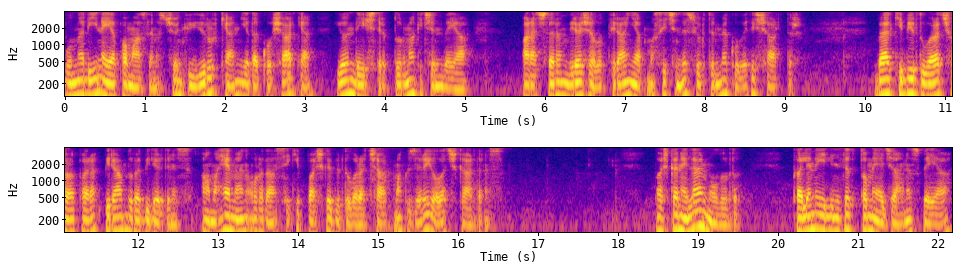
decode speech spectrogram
bunları yine yapamazdınız çünkü yürürken ya da koşarken yön değiştirip durmak için veya araçların viraj alıp fren yapması için de sürtünme kuvveti şarttır. Belki bir duvara çarparak bir an durabilirdiniz ama hemen oradan sekip başka bir duvara çarpmak üzere yola çıkardınız. Başka neler mi olurdu? Kalemi elinizde tutamayacağınız veya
